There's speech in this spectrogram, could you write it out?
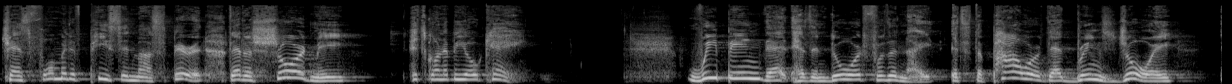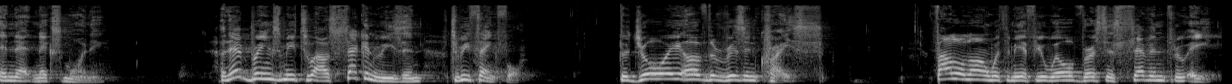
transformative peace in my spirit that assured me it's going to be okay. Weeping that has endured for the night, it's the power that brings joy in that next morning. And that brings me to our second reason to be thankful the joy of the risen Christ. Follow along with me, if you will, verses 7 through 8.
